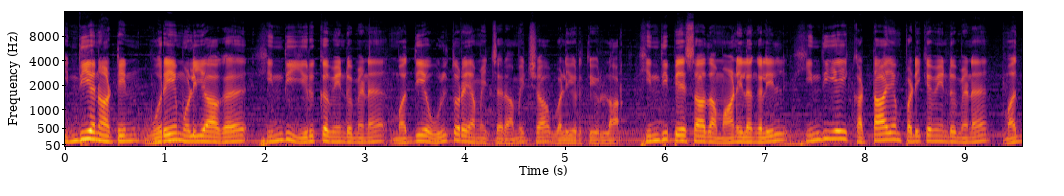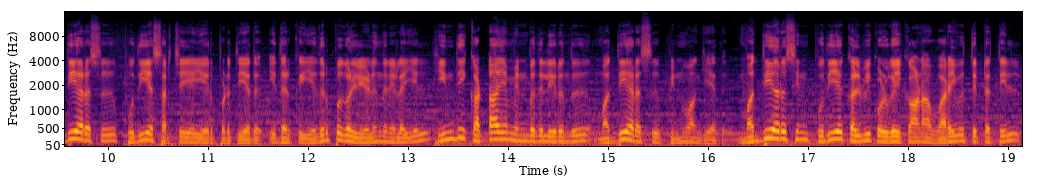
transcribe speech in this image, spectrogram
இந்திய நாட்டின் ஒரே மொழியாக ஹிந்தி இருக்க வேண்டும் என மத்திய உள்துறை அமைச்சர் அமித்ஷா வலியுறுத்தியுள்ளார். ஹிந்தி பேசாத மாநிலங்களில் ஹிந்தியை கட்டாயம் படிக்க வேண்டும் என மத்திய அரசு புதிய சர்ச்சையை ஏற்படுத்தியது. இதற்கு எதிர்ப்புகள் எழுந்த நிலையில் ஹிந்தி கட்டாயம் என்பதில் இருந்து மத்திய அரசு பின்வாங்கியது. மத்திய அரசின் புதிய கல்விக் கொள்கைக்கான வரைவு திட்டத்தில்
